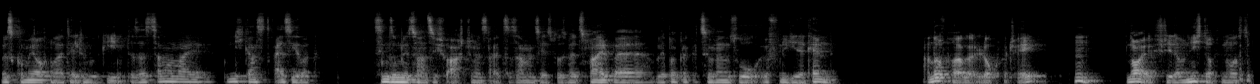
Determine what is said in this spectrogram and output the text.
Und es kommen ja auch neue Technologien. Das heißt, sagen wir mal, nicht ganz 30, aber sind so um die 20 Sprachstimmen halt zusammensetzt, was wir jetzt mal bei Web-Applikationen so öffentlich jeder kennt. Andere Frage, Log4j, hm, neu, steht aber nicht auf den 10.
